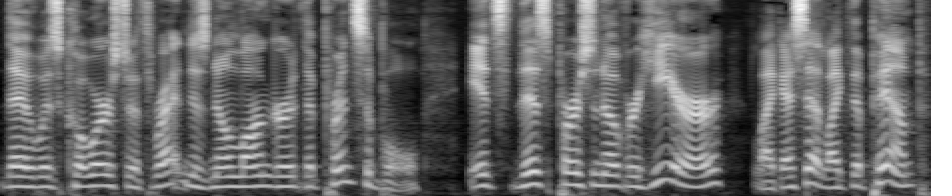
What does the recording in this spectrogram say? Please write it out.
that was coerced or threatened is no longer the principal. It's this person over here, like I said, like the pimp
